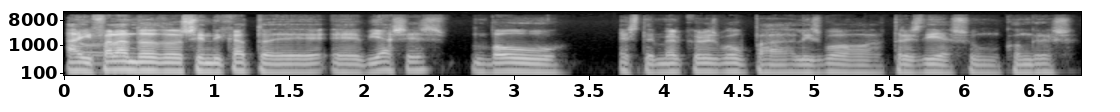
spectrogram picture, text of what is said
Aí, falando do sindicato e, e viaxes, vou este mércores vou para Lisboa tres días un congreso.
